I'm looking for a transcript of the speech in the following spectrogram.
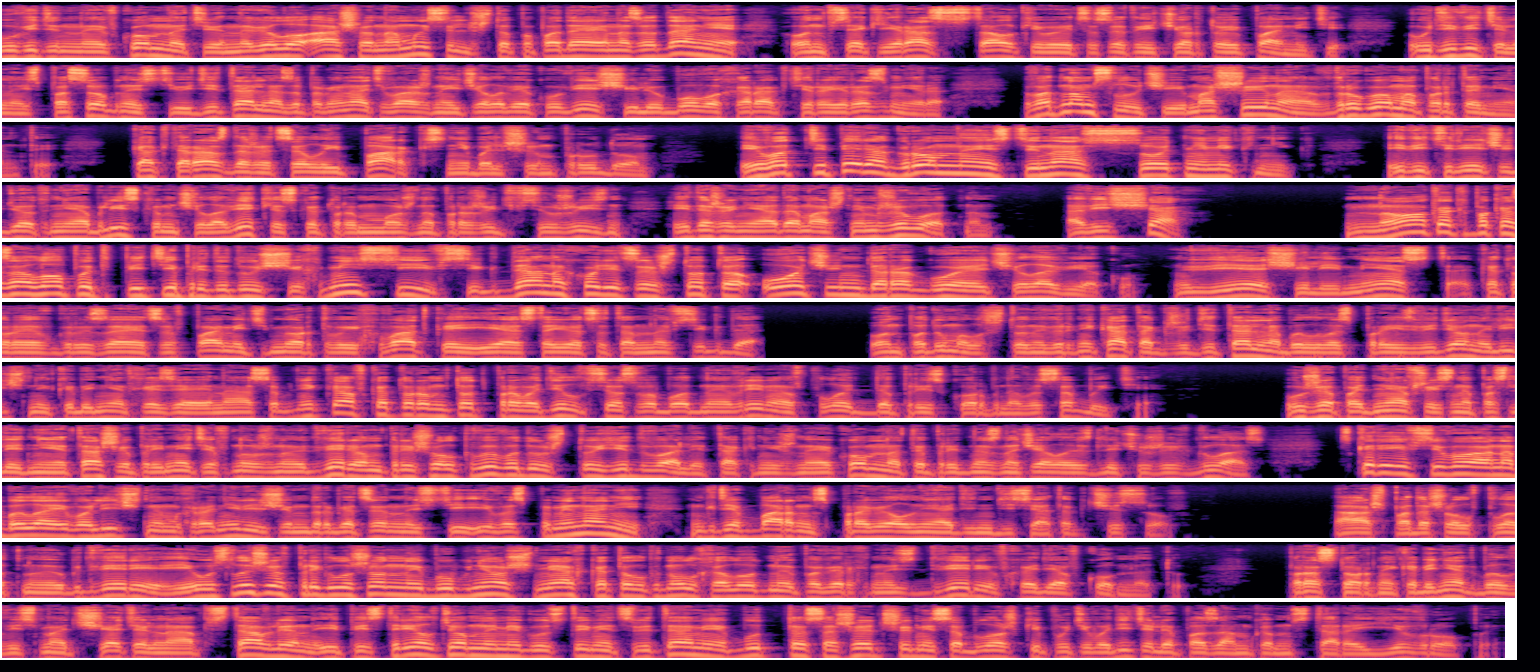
Увиденное в комнате навело Аша на мысль, что, попадая на задание, он всякий раз сталкивается с этой чертой памяти, удивительной способностью детально запоминать важные человеку вещи любого характера и размера. В одном случае машина, в другом апартаменты. Как-то раз даже целый парк с небольшим прудом. И вот теперь огромная стена с сотнями книг. И ведь речь идет не о близком человеке, с которым можно прожить всю жизнь, и даже не о домашнем животном, а вещах. Но, как показал опыт пяти предыдущих миссий, всегда находится что-то очень дорогое человеку. Вещь или место, которое вгрызается в память мертвой хваткой и остается там навсегда. Он подумал, что наверняка также детально был воспроизведен и личный кабинет хозяина особняка, в котором тот проводил все свободное время вплоть до прискорбного события. Уже поднявшись на последний этаж и приметив нужную дверь, он пришел к выводу, что едва ли та книжная комната предназначалась для чужих глаз. Скорее всего, она была его личным хранилищем драгоценностей и воспоминаний, где Барнс провел не один десяток часов. Аш подошел вплотную к двери и, услышав приглушенный бубнеж, мягко толкнул холодную поверхность двери, входя в комнату. Просторный кабинет был весьма тщательно обставлен и пестрел темными густыми цветами, будто сошедшими с обложки путеводителя по замкам Старой Европы.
